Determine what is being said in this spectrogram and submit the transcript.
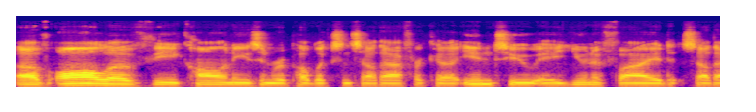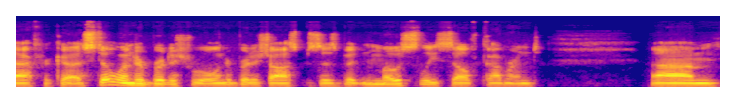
of all of the colonies and republics in South Africa into a unified South Africa, still under British rule, under British auspices, but mostly self-governed. Um,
